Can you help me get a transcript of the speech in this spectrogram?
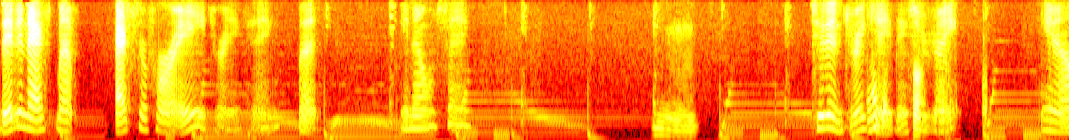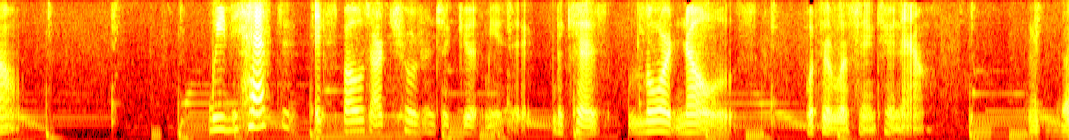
They didn't ask my ask her for her age or anything, but you know what I'm saying. Hmm. She didn't drink anything. She drank, you know. We have to expose our children to good music because Lord knows what they're listening to now. Mm-hmm.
